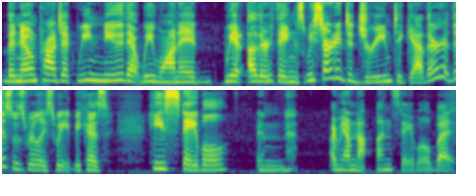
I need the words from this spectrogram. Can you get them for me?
the known project, we knew that we wanted, we had other things. We started to dream together. This was really sweet because he's stable and I mean, I'm not unstable, but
